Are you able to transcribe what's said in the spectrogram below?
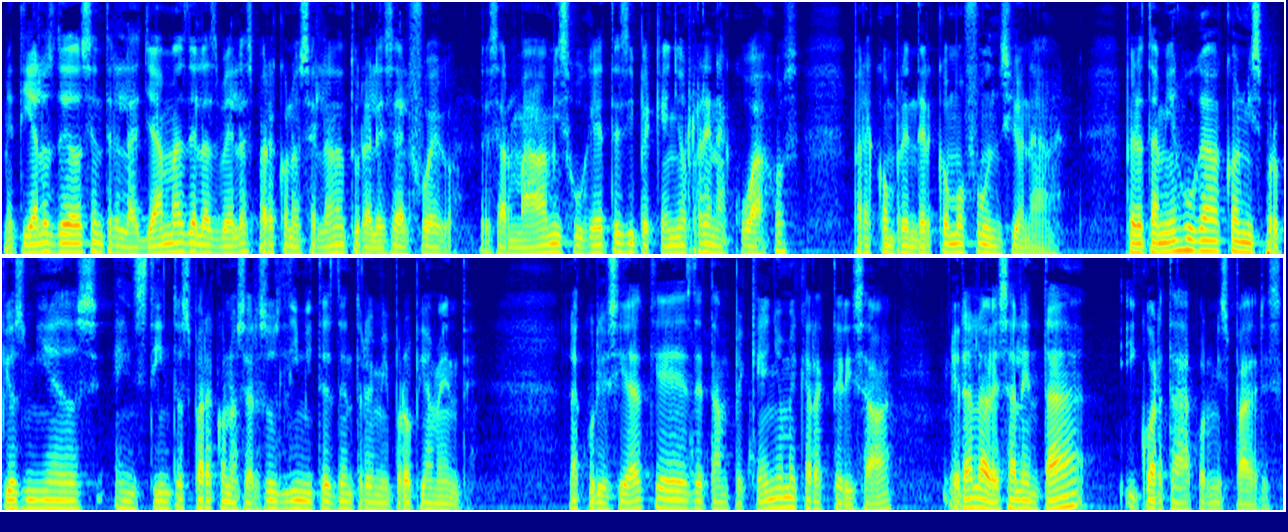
Metía los dedos entre las llamas de las velas para conocer la naturaleza del fuego, desarmaba mis juguetes y pequeños renacuajos para comprender cómo funcionaban, pero también jugaba con mis propios miedos e instintos para conocer sus límites dentro de mi propia mente. La curiosidad que desde tan pequeño me caracterizaba era a la vez alentada y coartada por mis padres,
